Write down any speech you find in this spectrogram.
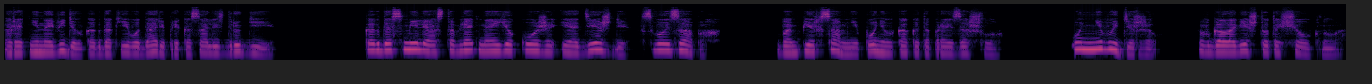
Ред ненавидел, когда к его даре прикасались другие. Когда смели оставлять на ее коже и одежде свой запах. Вампир сам не понял, как это произошло. Он не выдержал. В голове что-то щелкнуло.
